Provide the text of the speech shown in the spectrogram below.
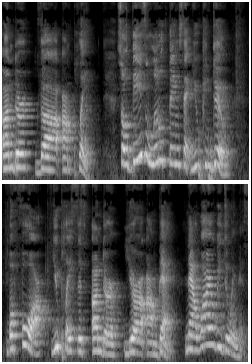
under the um, plate. So these are little things that you can do before you place this under your um, bed. Now, why are we doing this?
